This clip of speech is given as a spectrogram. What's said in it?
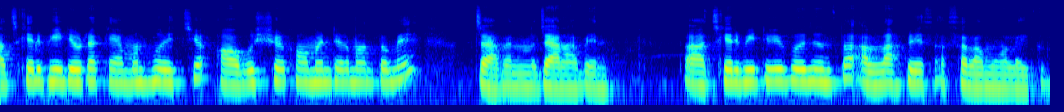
আজকের ভিডিওটা কেমন হয়েছে, অবশ্যই কমেন্টের মাধ্যমে যাবেন জানাবেন। তো আজকের ভিডিও পর্যন্ত। আল্লাহ হাফেজ। আসসালামু আলাইকুম।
